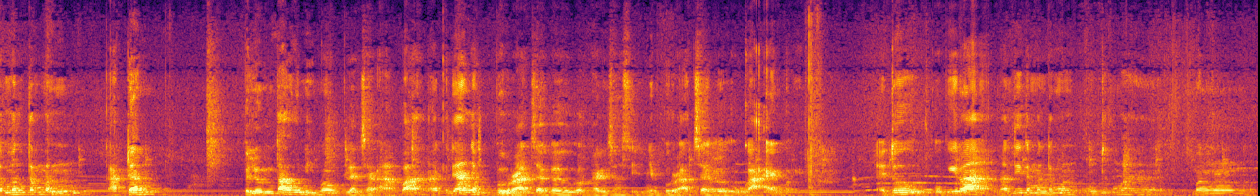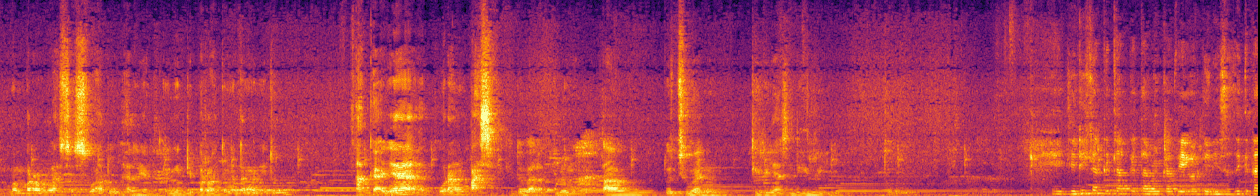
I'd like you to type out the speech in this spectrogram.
teman-teman kadang belum tahu nih mau belajar apa akhirnya nyebur aja ke organisasi nyebur aja ke UKM itu kukira nanti teman-teman untuk memperoleh sesuatu hal yang ingin diperoleh teman-teman itu agaknya kurang pas gitu kalau belum tahu tujuan dirinya sendiri. Oke, jadi ketika kita mengikuti organisasi kita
